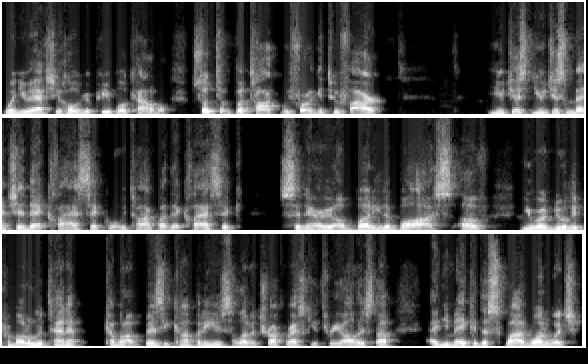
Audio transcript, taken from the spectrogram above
when you actually hold your people accountable. So, to, but talk before we get too far. You just you just mentioned that classic what we talked about that classic scenario of Buddy the boss of you were a newly promoted lieutenant coming off busy companies, eleven truck rescue three, all this stuff, and you make it to squad one, which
